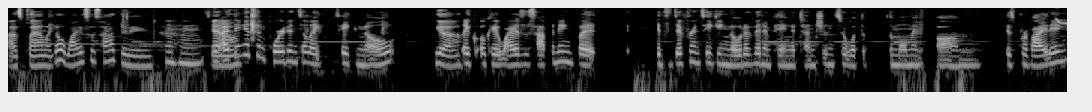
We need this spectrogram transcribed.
as planned. Like, oh, why is this happening? Mm-hmm. And I think it's important to like take note, Yeah, like, okay, why is this happening? But it's different taking note of it and paying attention to what the, the moment um, is providing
